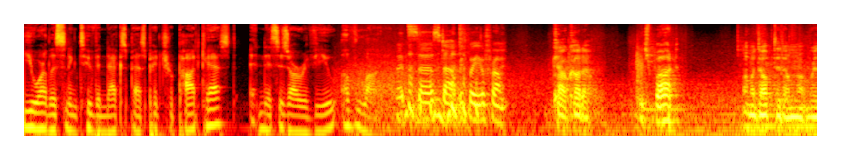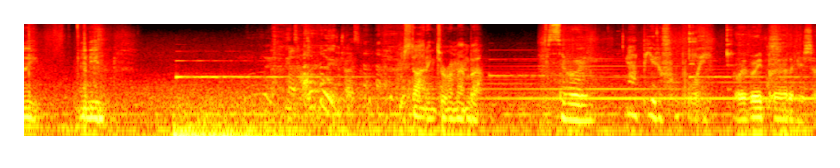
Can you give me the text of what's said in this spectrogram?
You are listening to the Next Best Picture podcast, and this is our review of Lion. Let's uh, start with where you're from. Calcutta. Which part? I'm adopted. I'm not really Indian. I'm starting to remember. Saroo, a beautiful boy. We're very proud of you, son.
